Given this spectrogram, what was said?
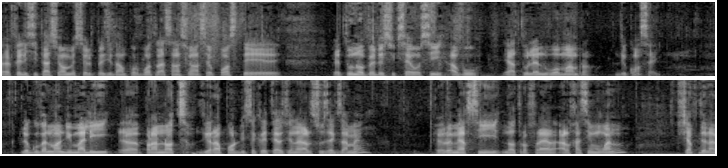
euh, félicitations, Monsieur le Président, pour votre ascension à ce poste et, tous nos voeux de succès aussi à vous et à tous les nouveaux membres du Conseil. Le gouvernement du Mali euh, prend note du rapport du secrétaire général sous examen et remercie notre frère Al-Khassim Wan, chef de la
